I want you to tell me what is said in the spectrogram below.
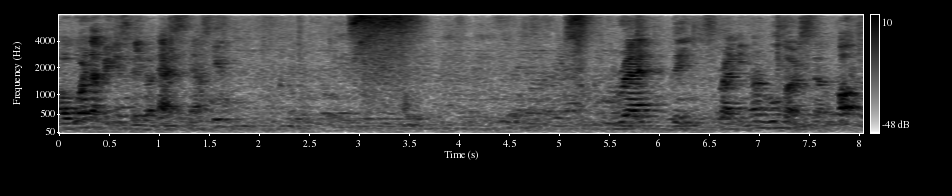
A word that begins with an S. May I ask you? Spreading, spreading, not rumors. Oh.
